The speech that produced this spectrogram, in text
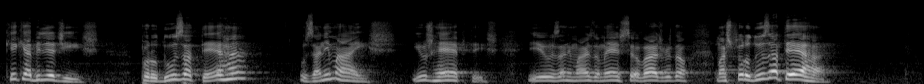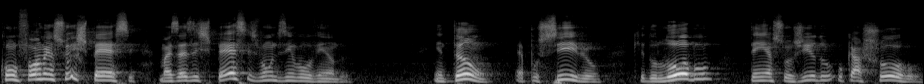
O que, que a Bíblia diz? Produz a terra os animais e os répteis e os animais domésticos, selváticos e tal. Mas produz a terra conforme a sua espécie. Mas as espécies vão desenvolvendo. Então, é possível que do lobo tenha surgido o cachorro,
